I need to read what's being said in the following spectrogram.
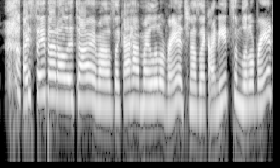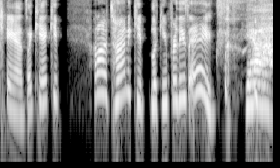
I say that all the time. I was like, I have my little ranch, and I was like, I need some little ranch hands. I can't keep I don't have time to keep looking for these eggs. yeah,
